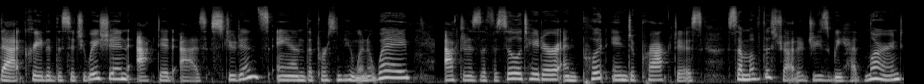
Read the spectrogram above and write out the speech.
that created the situation acted as students, and the person who went away acted as the facilitator and put into practice some of the strategies we had learned.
